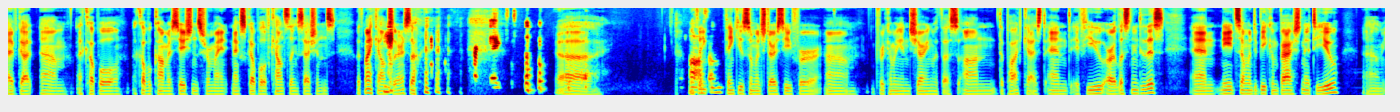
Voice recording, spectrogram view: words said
I've got um, a couple a couple conversations for my next couple of counseling sessions with my counselor. So perfect. uh, well, awesome. Thank, thank, you so much, Darcy, for um, for coming and sharing with us on the podcast. And if you are listening to this and need someone to be compassionate to you, um,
